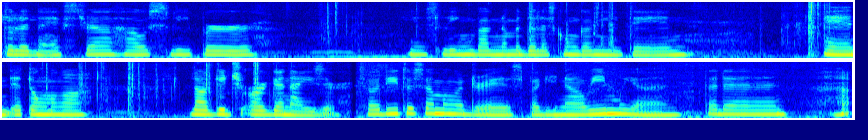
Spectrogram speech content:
Tulad ng extra house sleeper. Yung sling bag na madalas kong gamitin. And itong mga luggage organizer. So, dito sa mga dress, pag hinawi mo yan, tadan!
